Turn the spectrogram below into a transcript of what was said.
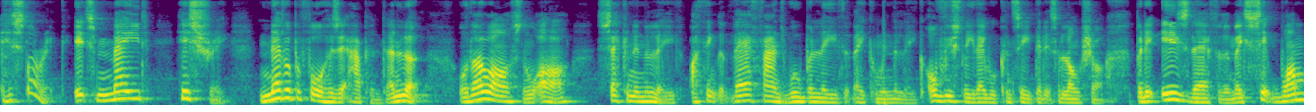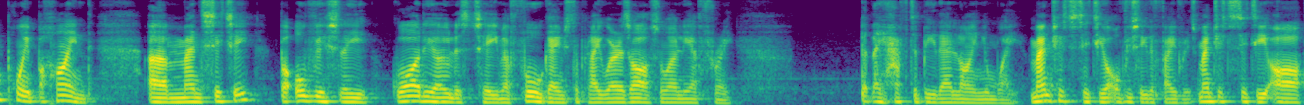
historic. It's made history. Never before has it happened. And look, although Arsenal are second in the league, I think that their fans will believe that they can win the league. Obviously, they will concede that it's a long shot, but it is there for them. They sit one point behind um, Man City, but obviously Guardiola's team have four games to play, whereas Arsenal only have three. They have to be there lying in wait. Manchester City are obviously the favourites. Manchester City are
